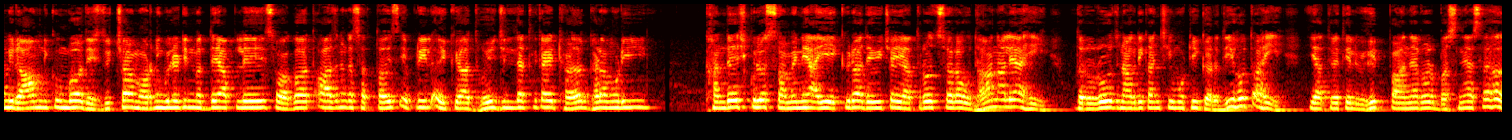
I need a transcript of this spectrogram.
मी राम निकुंभ देशदूतच्या मॉर्निंग बुलेटिनमध्ये आपले स्वागत. आज नंतर सत्तावीस एप्रिल ऐकूया धुळे जिल्ह्यातील काही ठळक घडामोडी. खानदेश कुलस्वामीने आई एकविरा देवीच्या यात्रोत्सवाला उधाण आले आहे. दररोज नागरिकांची मोठी गर्दी होत आहे. यात्रेतील विविध पाहण्यावर बसण्यासह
